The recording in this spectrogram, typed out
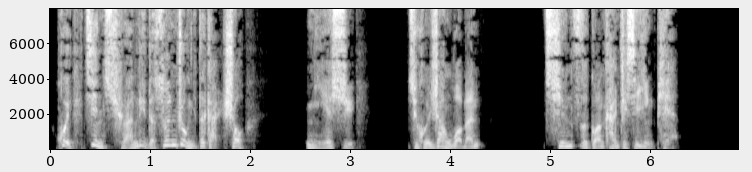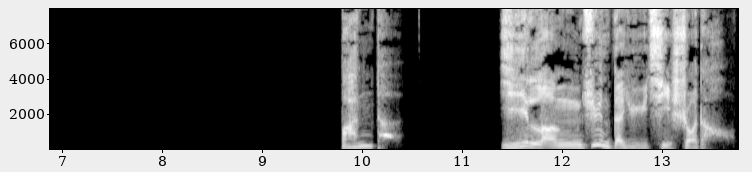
会尽全力的尊重你的感受，你也许就会让我们亲自观看这些影片。班的以冷峻的语气说道：“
